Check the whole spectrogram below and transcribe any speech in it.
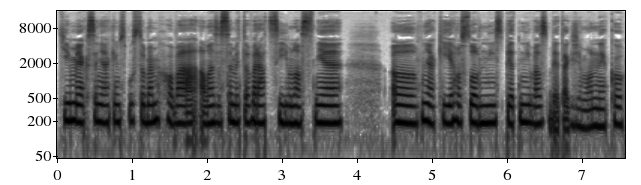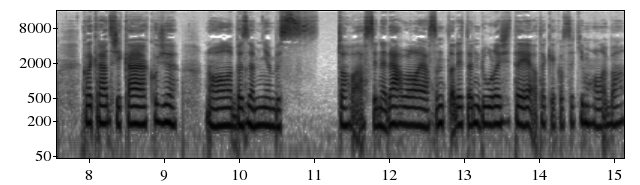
tím, jak se nějakým způsobem chová, ale zase mi to vrací vlastně uh, v nějaký jeho slovný zpětný vazbě, takže on jako kolikrát říká jako, že no ale beze mě bys tohle asi nedávala, já jsem tady ten důležitý a tak jako se tím holeba.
